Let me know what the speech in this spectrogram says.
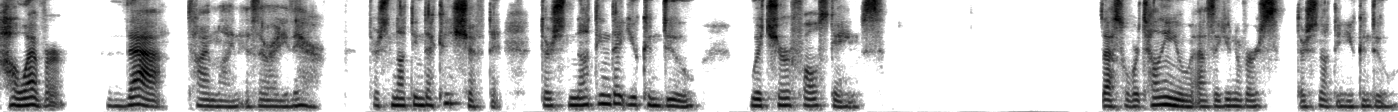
However, that timeline is already there. There's nothing that can shift it. There's nothing that you can do with your false games. That's what we're telling you as a universe. There's nothing you can do.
